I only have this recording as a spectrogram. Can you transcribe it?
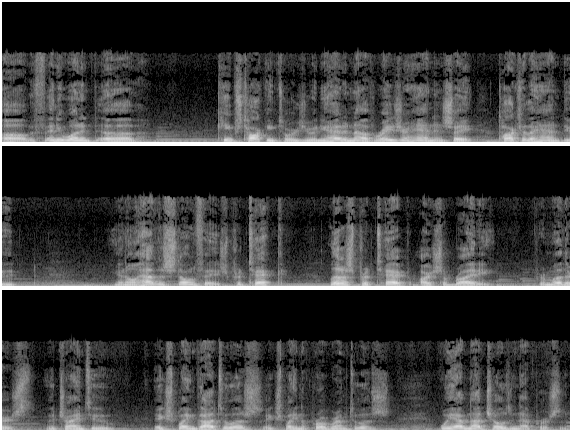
uh, if anyone uh, keeps talking towards you and you had enough, raise your hand and say, Talk to the hand, dude. You know, have the stone face. Protect, let us protect our sobriety from others who are trying to explain God to us, explain the program to us. We have not chosen that person.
